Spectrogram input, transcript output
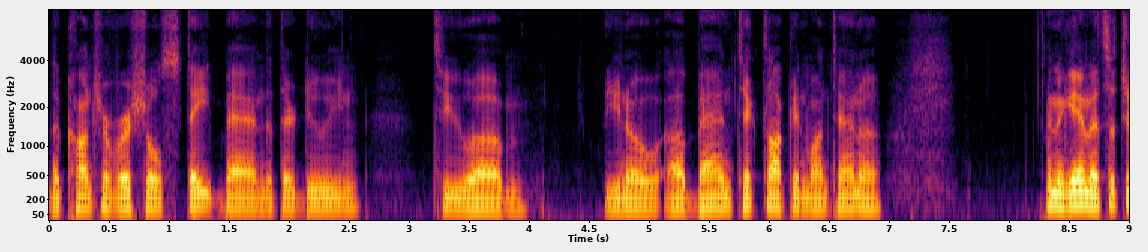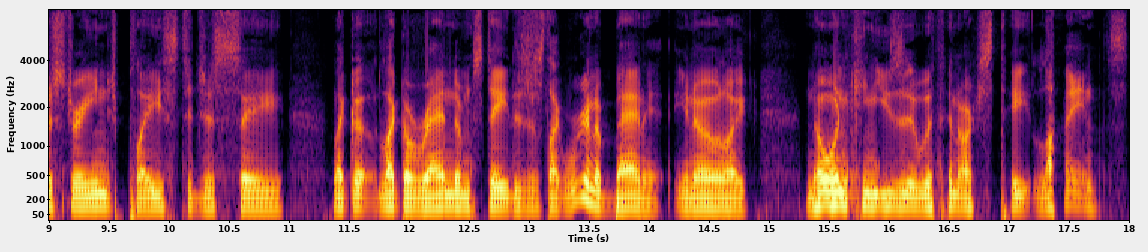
the controversial state ban that they're doing to, um, you know, uh, ban TikTok in Montana. And again, that's such a strange place to just say, like a like a random state is just like we're gonna ban it. You know, like no one can use it within our state lines.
